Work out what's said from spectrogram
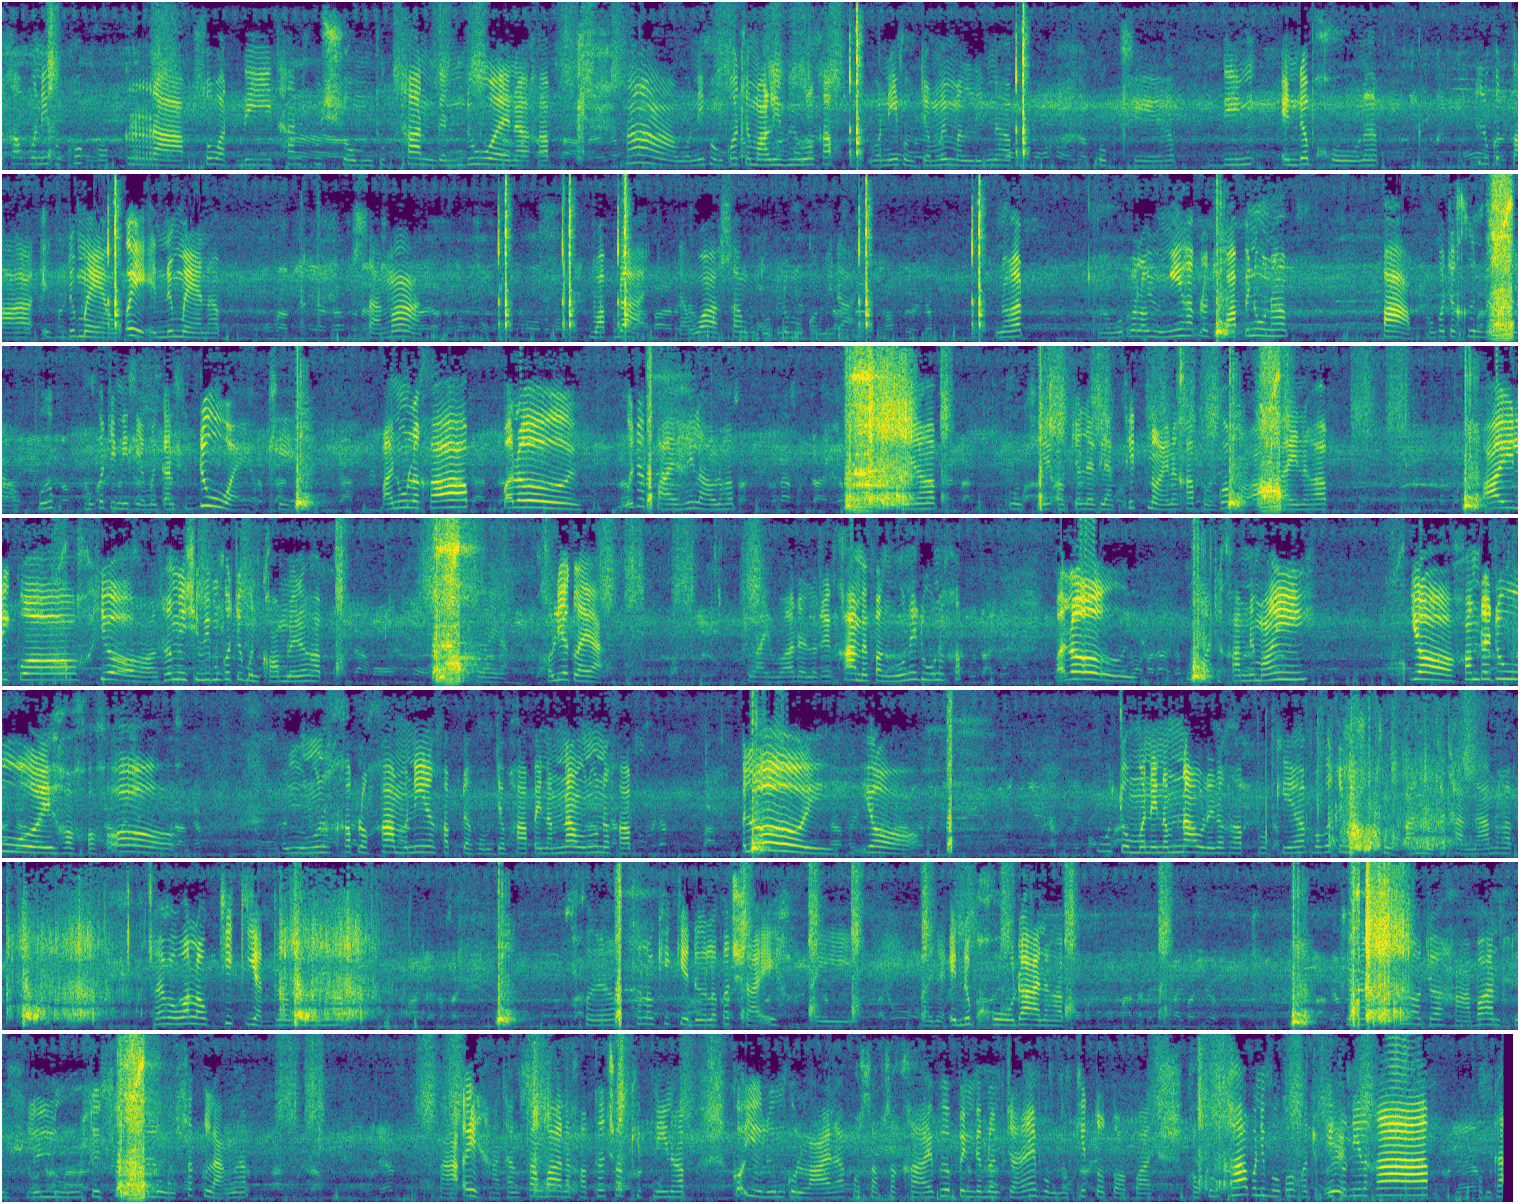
นะครับ วันนี้ผมก็ขอกราบสวัสดีท่านผู้ชมทุกท่านกันด้วยนะครับอ่าวันนี้ผมก็จะมารีวิวนะครับ วันนี้ผมจะไม่มาลิงก์นะครับ โอเคครับดิงเอนเดอร์โพนะครับ ลูกตาเอนเดอร์แมว เอ้ยเอนเดอร์แมนนะครับ สามารถ วับได้ แต่ว่าสร้างประตูเป็นรูปมังกรไม่ได้ นะครับสมมติว่าเราอยู่นี้ครับ เราจะวับไปนู่นนะครับ ปาบมันก็จะขึ้นไปที่เราปุ๊บมันก็จะมีเสียงเหมือนกันซะด้วยโอเค ไปนู่นเลยครับ ไปเลยมันก็จะไปให้เรานะครับโอเคนะครับโอเคออกจะแหลกๆนิดหน่อยนะครับ ผมก็ขออภัยนะครับ ไปดีกว่าเฮ้ยถ้ามีชีวิตมันก็จะเหมือนคอมเลยนะครับอะไรอะเขาเรียกอะไรอะอะไรวะเดี๋ยวเราจะข้ามไปฝั่งนู้นให้ดูนะครับ ไปเลยเราจะข้ามได้ไหม ย่าข้ามได้ด้วยฮ่าฮ่าฮ่าเราอยู่นู้นนะครับ เราข้ามมานี่นะครับ เดี๋ยวผมจะพาไปน้ำเน่านู่นนะครับ ไปเลย ย่าอู้จมมาในน้ำเน่าเลยนะครับโอเคครับ มันก็จะมีถูกอันเหมือนกระถางน้ำนะครับ ใช่เพราะว่าเราขี้เกียจเดินเลยนะครับเคยนะถ้าเราขี้เกียจเดินเราก็ใช้ไอ้ไปเนี่ยเอนเดอร์โพได้นะครับ ทีนี้เราจะหาบ้านหรูสวยๆหรูสักหลังนะครับหาเอ้ยหาทางสร้างบ้านนะครับ ถ้าชอบคลิปนี้นะครับ ก็อย่าลืมกดไลค์และกด subscribe เพื่อเป็นกำลังใจให้ผมทำคลิปต่อๆไป ขอบคุณครับ วันนี้ผมก็ขอจบคลิปตัวนี้แล้วครับผมครับ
